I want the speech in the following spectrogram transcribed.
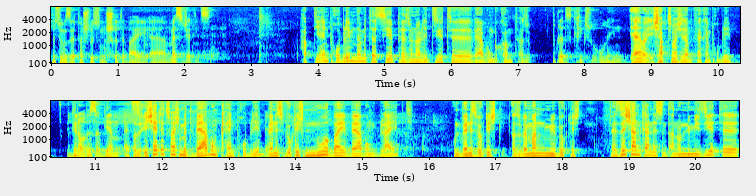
bzw. Verschlüsselungsschritte bei äh, Messenger-Diensten. Habt ihr ein Problem damit, dass ihr personalisierte Werbung bekommt? Also, Bruder, das kriegst du ohnehin. Ja, aber ich habe zum Beispiel damit gar kein Problem. Genau, das wir haben Also ich hätte zum Beispiel mit Werbung kein Problem, ja. wenn es wirklich nur bei Werbung bleibt und wenn es wirklich, also wenn man mir wirklich versichern kann, es sind anonymisierte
